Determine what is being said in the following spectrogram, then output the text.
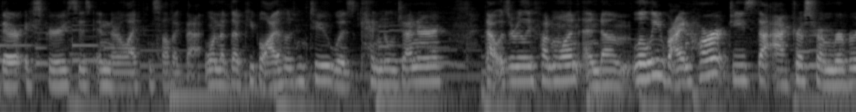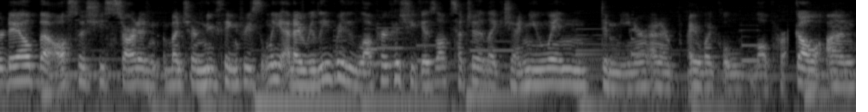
their experiences in their life and stuff like that. One of the people I listened to was Kendall Jenner. That was a really fun one. And um, Lili Reinhart, she's the actress from Riverdale, but also she started a bunch of new things recently. And I really, really love her because she gives off such a like genuine demeanor and I, I like love her. Go on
